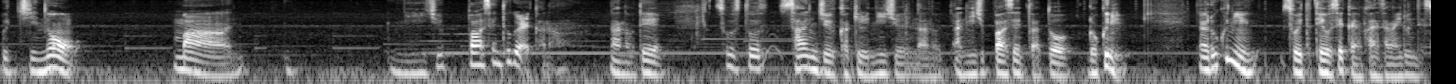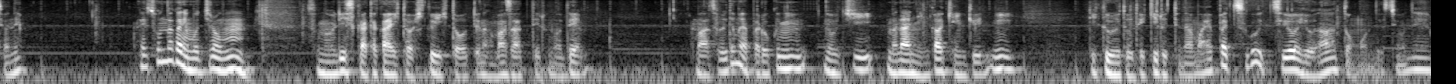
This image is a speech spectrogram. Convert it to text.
うちのまあ20%ぐらいかななのでそうすると 30×20 なのあ20%だと6人だから6人そういった帝王切開の患者さんがいるんですよね。でその中にもちろんそのリスクが高い人低い人っていうのが混ざっているのでまあそれでもやっぱり6人のうち、ま何人か研究にリクルートできるっていうのはまあやっぱりすごい強いよなと思うんですよね。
